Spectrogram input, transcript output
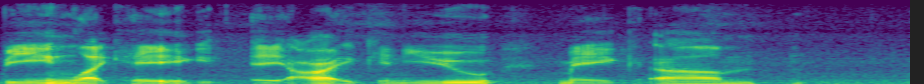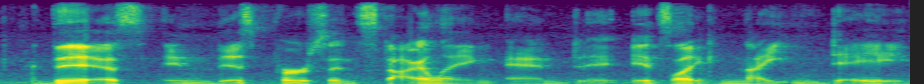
being like, "Hey, AI, can you make um, this in this person's styling?" And it's like night and day,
